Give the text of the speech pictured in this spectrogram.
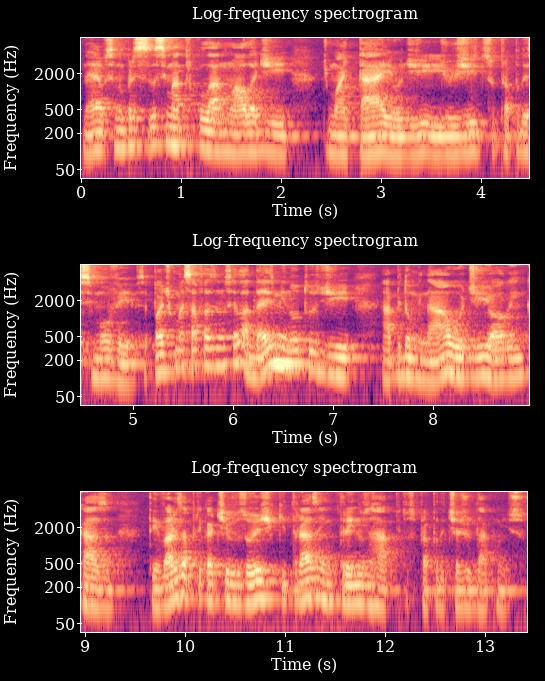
Né? Você não precisa se matricular numa aula de, de Muay Thai ou de Jiu-Jitsu para poder se mover. Você pode começar fazendo, sei lá, 10 minutos de abdominal ou de yoga em casa. Tem vários aplicativos hoje que trazem treinos rápidos para poder te ajudar com isso.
